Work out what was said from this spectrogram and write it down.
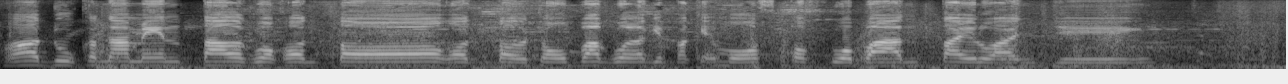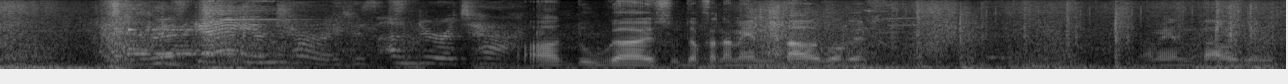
Aduh kena mental gua kontol Kontol. Coba gua lagi pakai Moskov gua bantai lu anjing Aduh guys udah kena mental gua guys. Kena mental guys.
